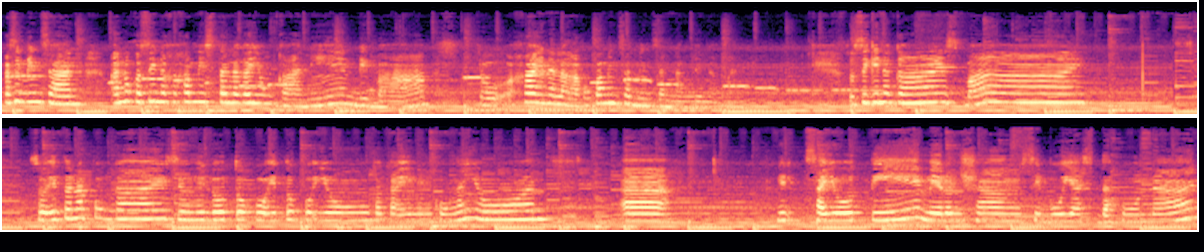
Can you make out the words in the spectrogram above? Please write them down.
Kasi minsan, ano kasi nakakamiss talaga yung kanin, di ba? So, kain na lang ako, paminsan-minsan lang din naman. So, sige na guys, bye! So, ito na po guys, yung niluto ko, ito po yung kakainin ko ngayon. Ah, uh, sayote, meron siyang sibuyas dahunan,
